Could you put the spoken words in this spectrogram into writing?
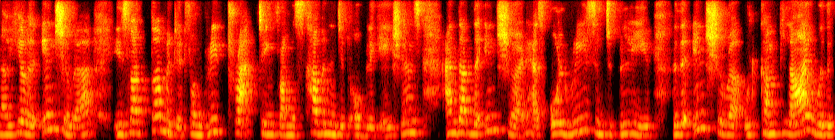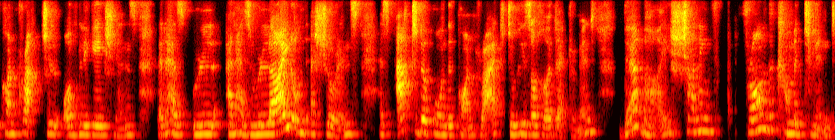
now here the insurer is not permitted from retracting from his covenanted obligations and that the insured has all reason to believe that the insurer would comply with the contractual obligations that has and has relied on the assurance, has acted upon the contract to his or her detriment, thereby shunning from the commitment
